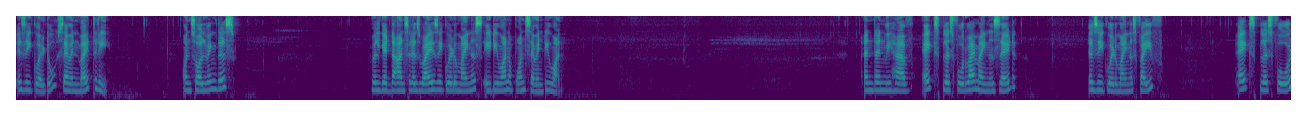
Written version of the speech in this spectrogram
is equal to 7 by 3. On solving this, we'll get the answer as y is equal to minus 81 upon 71. And then we have x plus 4y minus z is equal to minus 5. x plus 4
